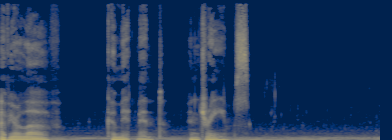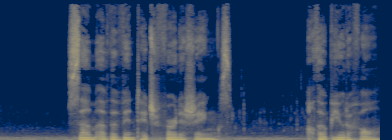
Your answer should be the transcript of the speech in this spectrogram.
of your love, commitment, and dreams. Some of the vintage furnishings, although beautiful,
